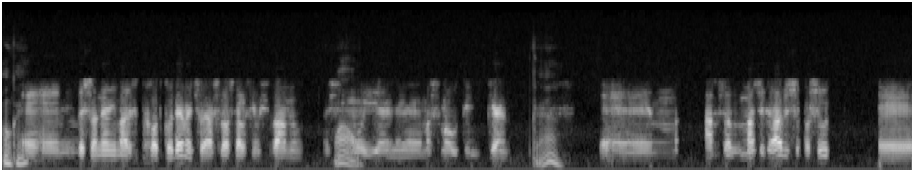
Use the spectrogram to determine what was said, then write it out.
אוקיי. אה, בשונה ממערכת בחירות קודמת, שהוא היה 3,700. זה שינוי אה, משמעותי, כן. כן. עכשיו, מה שקרה זה שפשוט אה,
